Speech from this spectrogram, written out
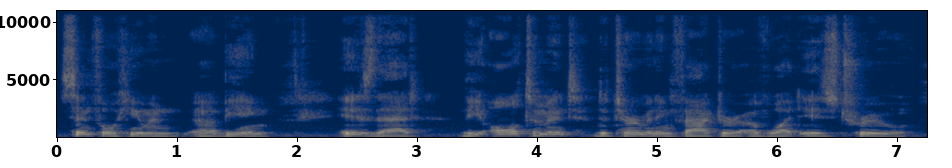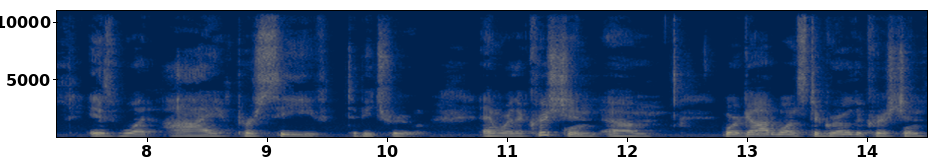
sinful human uh, being is that the ultimate determining factor of what is true is what I perceive to be true. And where the Christian, um, where God wants to grow the Christian,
